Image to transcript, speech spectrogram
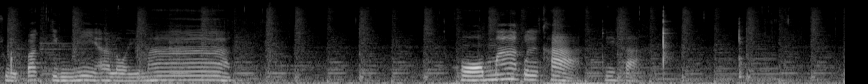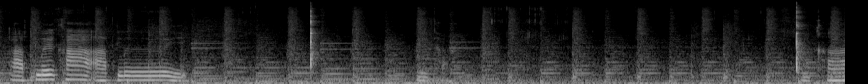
สูตรป้ากินนี่อร่อยมาก หอมมากเลยค่ะ นี่ค่ะ อัดเลยค่ะ อัดเลย นี่ค่ะ นะคะ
